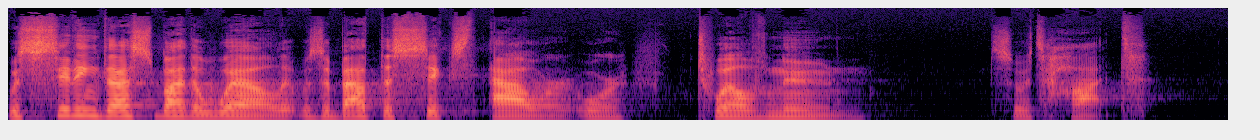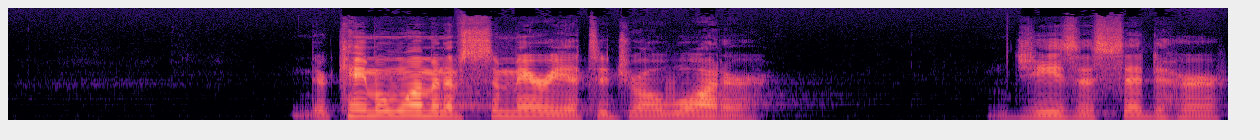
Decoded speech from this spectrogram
was sitting thus by the well. It was about the sixth hour, or 12 noon, so it's hot. There came a woman of Samaria to draw water. Jesus said to her,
